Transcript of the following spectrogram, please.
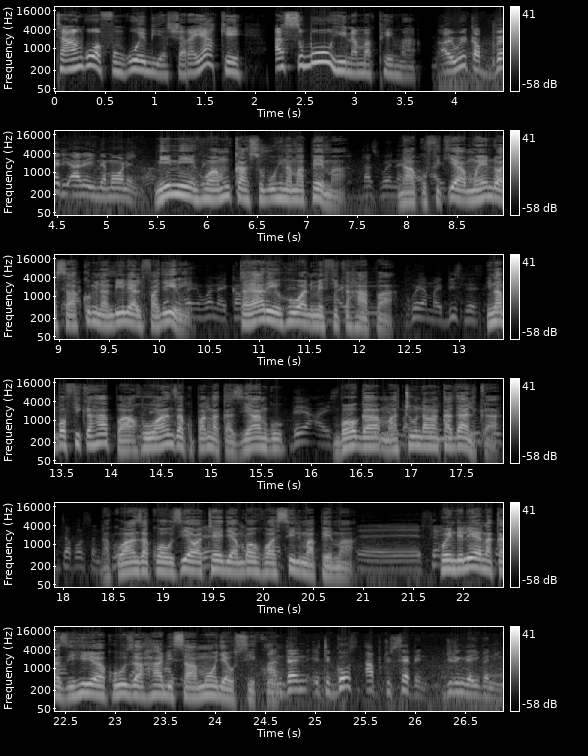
tangu afungue biashara yake asubuhi na mapema. I wake up very early in the morning. Mimi huamka asubuhi na mapema na kufikia mwendo wa saa kumi na mbili alfajiri tayari huwa nimefika hapa. Ninapofika hapa huanza kupanga kazi yangu, mboga, matunda na kadhalika, na kuanza kuwauzia wateja ambao huwasili mapema. Huendelea na kazi hiyo ya kuuza hadi saa moja usiku. And then it goes up to seven during the evening.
